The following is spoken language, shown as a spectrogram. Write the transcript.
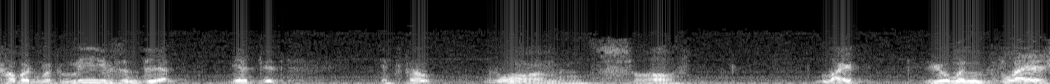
covered with leaves, and yet, yet it, it felt warm and soft, like human flesh.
